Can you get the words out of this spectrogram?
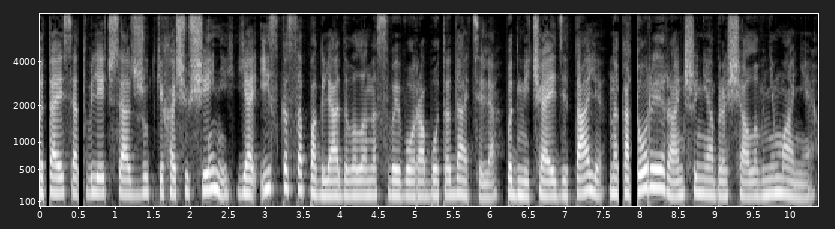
Пытаясь отвлечься от жутких ощущений, я искоса поглядывала на своего работодателя, подмечая детали, на которые раньше не обращала внимания.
